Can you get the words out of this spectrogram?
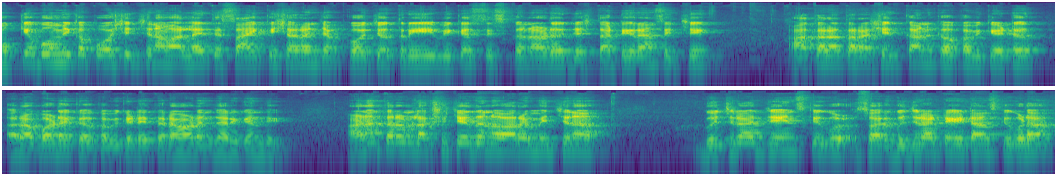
ముఖ్య భూమిక పోషించిన వాళ్ళైతే సాయి కిషోర్ అని చెప్పుకోవచ్చు. త్రీ వికెట్స్ తీసుకున్నాడు. జస్ట్ థర్టీ రన్స్ ఇచ్చి. ఆ తర్వాత రషీద్ ఖాన్కి ఒక వికెట్ రబాడాకి ఒక వికెట్ అయితే రావడం జరిగింది. అనంతరం లక్ష్య ఛేదన ఆరంభించిన గుజరాత్ జైన్స్కి సారీ గుజరాత్ టైటాన్స్కి కూడా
